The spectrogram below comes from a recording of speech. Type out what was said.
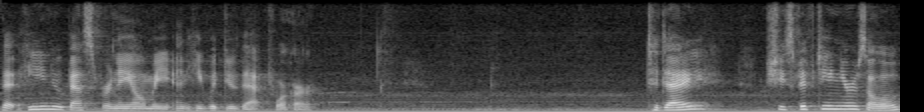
that he knew best for Naomi and he would do that for her. Today, she's 15 years old.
